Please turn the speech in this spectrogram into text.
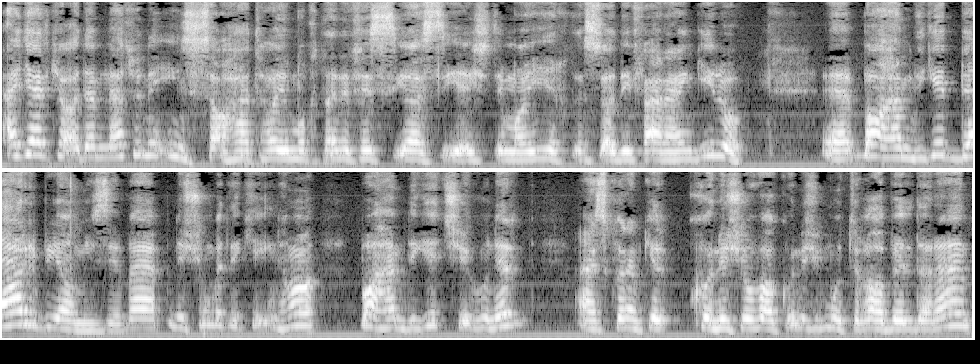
اگر که آدم نتونه این ساحت های مختلف سیاسی اجتماعی اقتصادی فرهنگی رو با همدیگه در بیامیزه و نشون بده که اینها با همدیگه چگونه از کنم که کنش و واکنش متقابل دارن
